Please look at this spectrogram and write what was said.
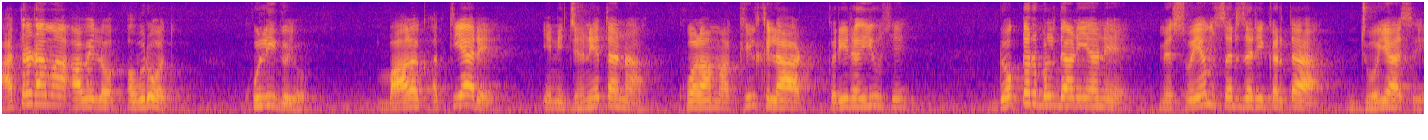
આંતરડામાં આવેલો અવરોધ ખુલી ગયો. બાળક અત્યારે એની જનેતાના ખોળામાં ખિલખિલાટ કરી રહ્યું છે. ડૉક્ટર બલદાણિયાને મેં સ્વયં સર્જરી કરતા જોયા છે.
